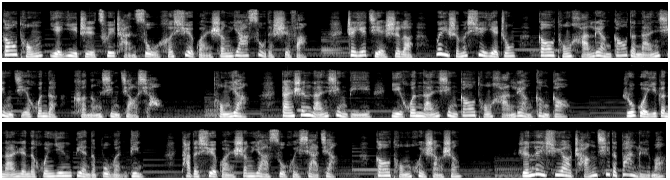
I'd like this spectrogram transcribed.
睾酮也抑制催产素和血管升压素的释放，这也解释了为什么血液中睾酮含量高的男性结婚的可能性较小。同样，单身男性比已婚男性睾酮含量更高。如果一个男人的婚姻变得不稳定，他的血管升压素会下降，睾酮会上升。人类需要长期的伴侣吗？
